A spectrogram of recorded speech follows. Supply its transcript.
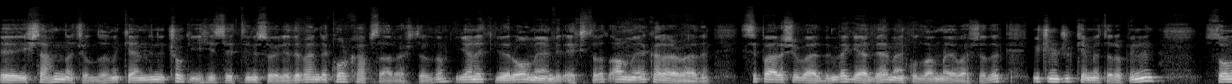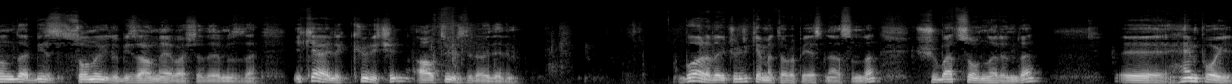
e, iştahının açıldığını, kendini çok iyi hissettiğini söyledi. Ben de kor kapsı araştırdım. Yan etkileri olmayan bir ekstrat almaya karar verdim. Siparişi verdim ve geldi. Hemen kullanmaya başladık. Üçüncü kemoterapinin sonunda biz sonuydu biz almaya başladığımızda. İki aylık kür için 600 lira ödedim. Bu arada üçüncü kemoterapi esnasında Şubat sonlarında e, hempoil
